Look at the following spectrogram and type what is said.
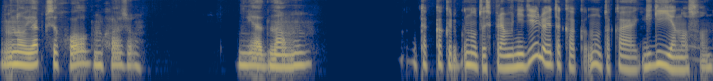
Ну, я к психологам хожу. Не одному. Как, как, ну, то есть прям в неделю это как, ну, такая гигиена, условно.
